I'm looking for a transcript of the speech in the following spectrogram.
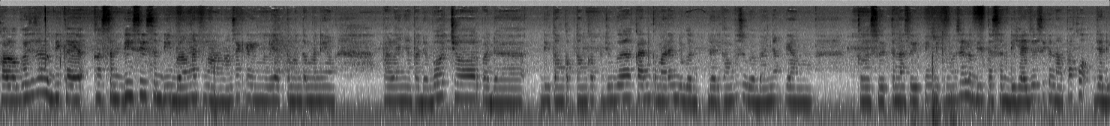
Kalau gue sih lebih kayak kesedih sih sedih banget. Malah maksudnya kayak ngelihat teman-teman yang palanya pada bocor pada ditangkap-tangkap juga. Kan kemarin juga dari kampus juga banyak yang ke kena sweeping gitu. Maksudnya lebih kesedih aja sih kenapa kok jadi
